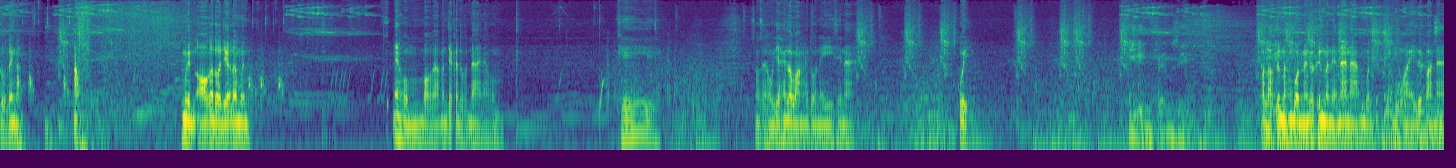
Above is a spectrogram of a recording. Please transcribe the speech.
ระโดดเล่นกันเอ้าหมื่นอ๋อกระโดดเยอะแล้วหมื่นเนี่ยผมบอกแล้วมันจะกระโดดได้นะผม โอเค สงสัยผมจะให้ระวังไอ้ตัวนี้สินะ อุ้ย Healing Frenzy. พอเราขึ้นมาข้างบนมันก็ขึ้นมาเหนือหน้าน้ำข้างบนมีหอยหรือเปล่านะ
